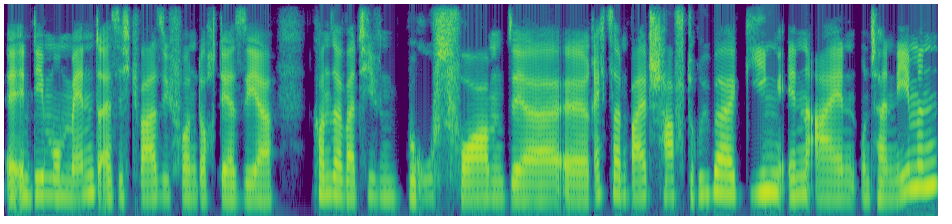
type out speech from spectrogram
äh, in dem Moment, als ich quasi von doch der sehr konservativen Berufsform der äh, Rechtsanwaltschaft rüberging in ein Unternehmen,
